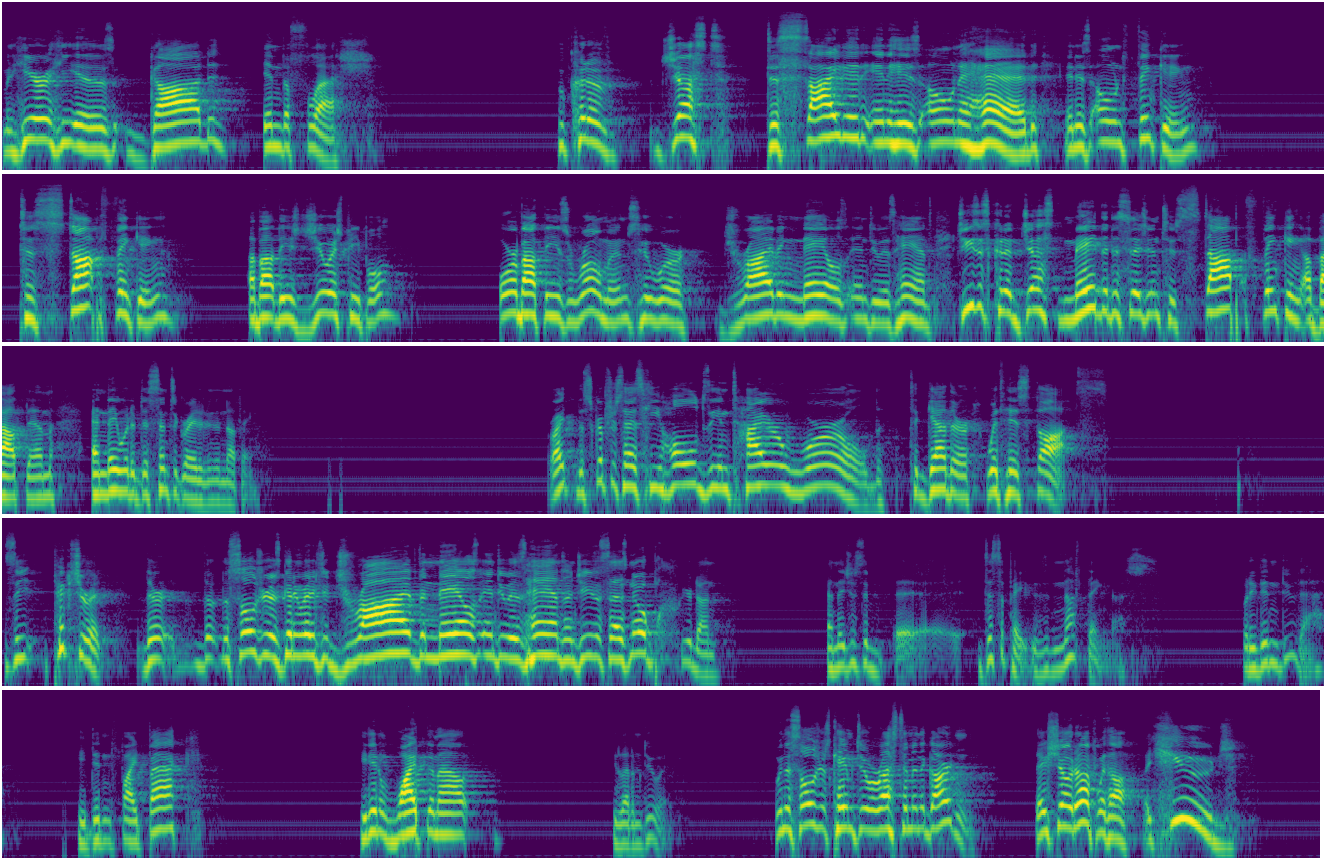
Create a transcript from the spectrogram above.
I mean, here he is, God in the flesh, who could have just decided in his own head, in his own thinking, to stop thinking about these Jewish people or about these Romans who were driving nails into his hands. Jesus could have just made the decision to stop thinking about them and they would have disintegrated into nothing right? The scripture says he holds the entire world together with his thoughts. See, picture it. The, the soldier is getting ready to drive the nails into his hands, and Jesus says, Nope, you're done. And they just uh, dissipate into nothingness. But he didn't do that. He didn't fight back, he didn't wipe them out. He let them do it. When the soldiers came to arrest him in the garden, they showed up with a, a huge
